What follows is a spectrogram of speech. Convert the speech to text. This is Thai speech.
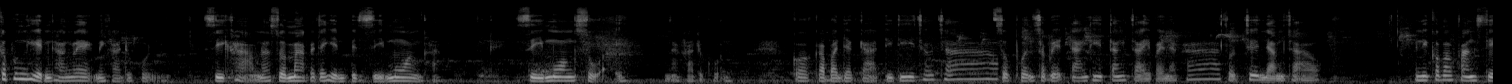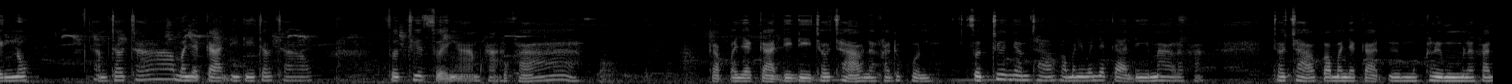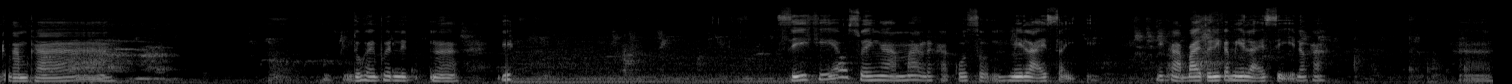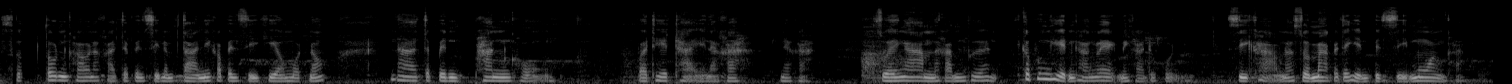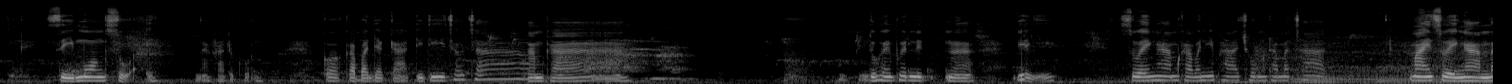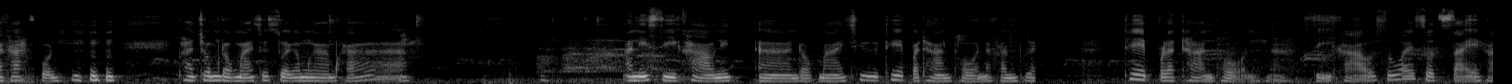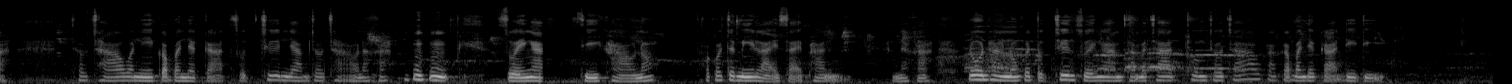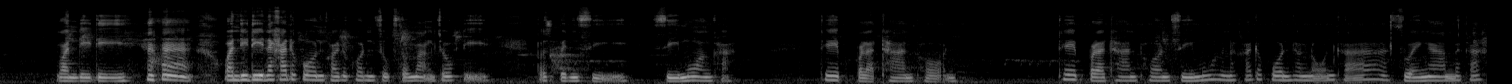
ก็เพิ่งเห็นครั้งแรกนี่ค่ะทุกคน สีขาวนะ ส่วนมากก็จะเห็นเป็นสีม่วงค่ะ สีม่วงสวยนะคะ ทุกคน ก็กับบรรยากาศดีๆเช้าๆสบผลสำเร็จดังที่ตั้งใจไปนะคะ สดชื่นยามเช้า วันนี้ก็มาฟังเสียงนกยามเช้าๆบรรยากาศดีๆเช้าๆสดชื่นสวยงามค่ะค่ะ กับบรรยากาศดีๆเช้าๆนะคะ ทุกคนสดชื่นยามเช้าค่ะวันนี้บรรยากาศดีมากแล้วค่ะ เช้าๆก็บรรยากาศอึมครึมนะคะทุกท่านค่ะดูให้เพื่อนนิดนะดิสีเขียวสวยงามมากเลยค่ะโกศลมีหลายสีนี่ค่ะใบตัวนี้ก็มีหลายสีนะคะอ่าต้นเขานะคะ จะเป็นสีน้ำตาลนี่ก็เป็นสีเขียวหมดเนาะน่าจะเป็นพันธุ์ของประเทศไทยนะคะเนี่ยค่ะ สวยงามนะคะเพื่อนๆก็เพิ่งเห็นครั้งแรกนี่ค่ะทุกคน สีขาวนะ ส่วนมากก็จะเห็นเป็นสีม่วงค่ะ สีม่วงสวยนะคะ ทุกคน ก็กับบรรยากาศดีๆเช้าๆงามค่ะ ดูให้เพื่อนนิดนะดิสวยงามค่ะ วันนี้พาชมธรรมชาติ ไม้สวยงามนะคะผลพาชมดอกไม้สวยๆงามๆค่ะ อันนี้สีขาวนี่ดอกไม้ชื่อเทพประธานพรนะคะเพื่อน เทพประธานพรนะสีขาวสวยสดใสค่ะ เช้าเช้าวันนี้ก็บรรยากาศสดชื่นยามเช้าเช้านะคะ สวยงามสีขาวเนาะเขาก็จะมีหลายสายพันธุ์นะคะโน่นทางน้นก็สดชื่นสวยงามธรรมชาติช่วงเช้าเช้าๆค่ะกับบรรยากาศดีๆ วันดีๆ วันดีๆนะคะ ทุกคนขอทุกคนสุขสมหวังโชคดีเพราะเป็นสีสีม่วงค่ะ เทพประธานพร เทพประธานพรสีม่วงนะคะ ทุกคนทางโน้นค่ะ สวยงามนะคะ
